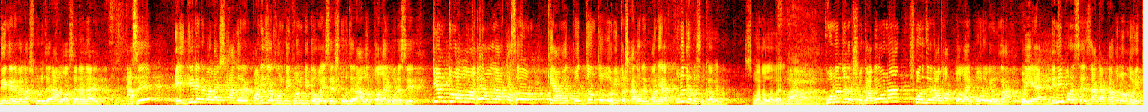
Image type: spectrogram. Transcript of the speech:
দিনের বেলা। সূর্যের আলো আছে না নাই? আছে। এই দিনের বেলায় সাগরের পানি যখন দ্বিখণ্ডিত হয়েছে, সূর্যের আলো তলায় পড়েছে। কিন্তু আল্লাহ আল্লাহর কসম, কিয়ামত পর্যন্ত লোহিত সাগরের পানি আর কোনোদিনও শুকাবে না। সুবান আল্লাহ কোনোদিনও শুকাবেও না সূর্যের আলো আর তলায় পড়বেও না। ওই একদিনই পড়েছে জায়গাটা হলো লোহিত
